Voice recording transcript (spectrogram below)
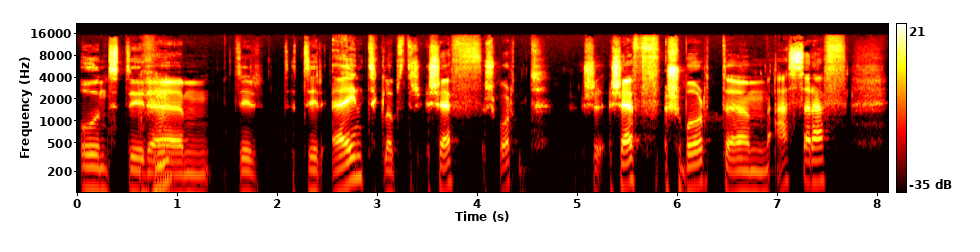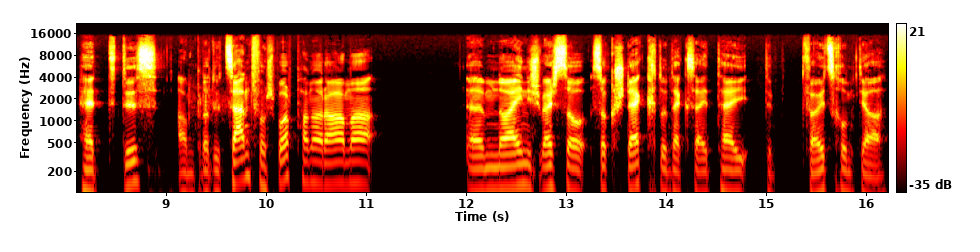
Und der, ähm, der, der eine, glaube ich, der Chef Sport, Chef Sport ähm, SRF, hat das am Produzent vom Sportpanorama ähm, noch einmal weißt, so, so gesteckt und hat gesagt, hey, der Feuz kommt ja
